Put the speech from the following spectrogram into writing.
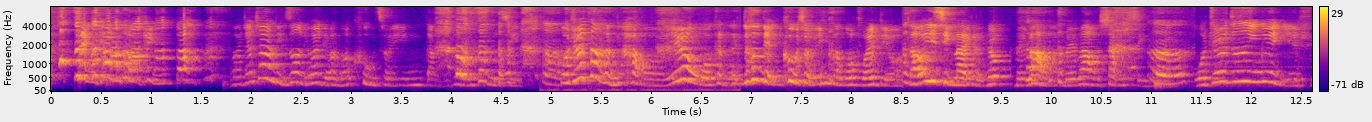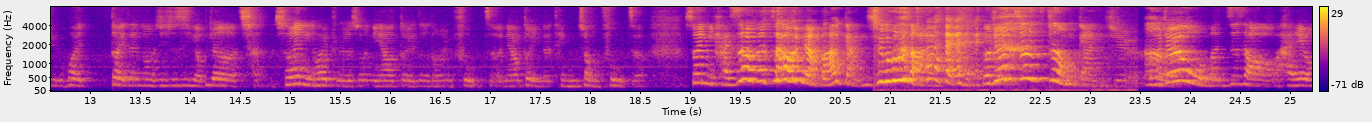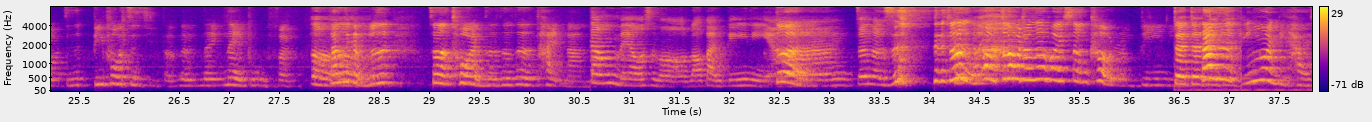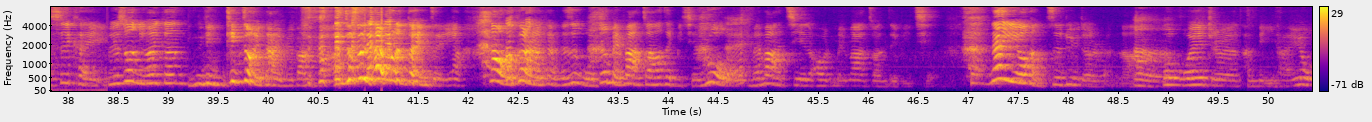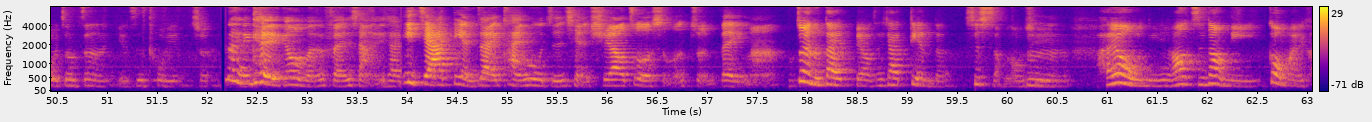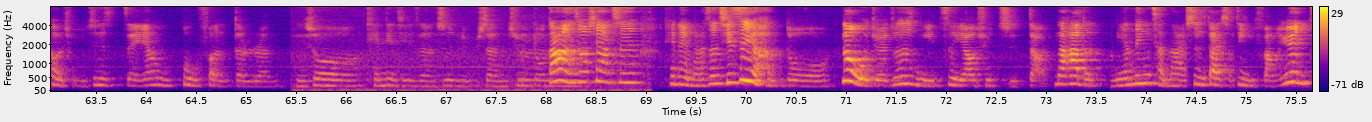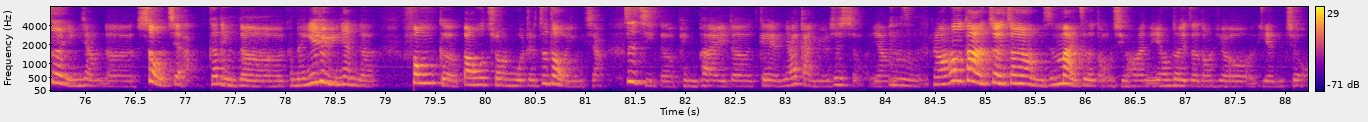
觉得像你说，你会留很多库存音档这种事情，嗯我觉得这很好哎、因为我可能就是连库存音档都不会留，然后疫情来可能就没办法没办法上新。嗯我觉得就是因为也许会对这东西就是有热忱，所以你会觉得说你要对这个东西负责，你要对你的听众负责，所以你还是要在最后一秒把它赶出来。我觉得就是这种感觉，嗯我觉得我们至少还有就是逼迫自己的那那那一部分，嗯但是可能就是真的拖延症，真真的太难了。当没有什么老板逼你啊，对真的是，就是以后最后就是会生客人逼你，对对对但是因为你还是可以，比如说你会跟你听众也那也没办法，就是他不能对你怎样。那我个人可能就是我就没办法赚到这笔钱，如果我没办法接的话，我就没办法赚这笔钱。对 那也有很自律的人啊，嗯我我也觉得很厉害，因为我就真的也是拖延症。那你可以跟我们分享一下，一家店在开幕之前需要做什么准备吗？最能代表这家店的是什么东西？嗯还有你要知道你购买客群是怎样部分的人，比如说甜点其实真的是女生居多，嗯当然说现在吃甜点男生其实也很多。那我觉得就是你自己要去知道，那他的年龄层还是在什么地方，因为这影响的售价跟你的、嗯可能也许影响你的风格包装，我觉得这都有影响。自己的品牌的给人家感觉是什么样子，嗯，然后当然最重要，你是卖这个东西的话，你要对这个东西有研究。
